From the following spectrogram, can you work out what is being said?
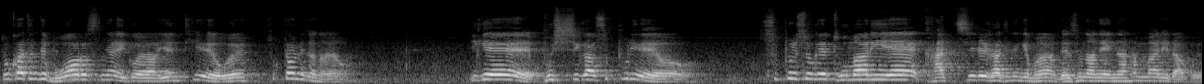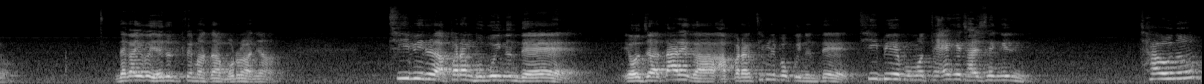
똑같은데 뭐하러 쓰냐 이거야. 얘는 T예요. 왜? 속담이잖아요. 이게 부시가 수풀이에요. 수풀 속에 두 마리의 가치를 가지는 게 뭐야? 내 손 안에 있는 한 마리라고요. 내가 이거 예를 들 때마다 뭐를 하냐? TV를 아빠랑 보고 있는데 여자 딸애가 아빠랑 TV를 보고 있는데 TV에 보면 되게 잘생긴 차은우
